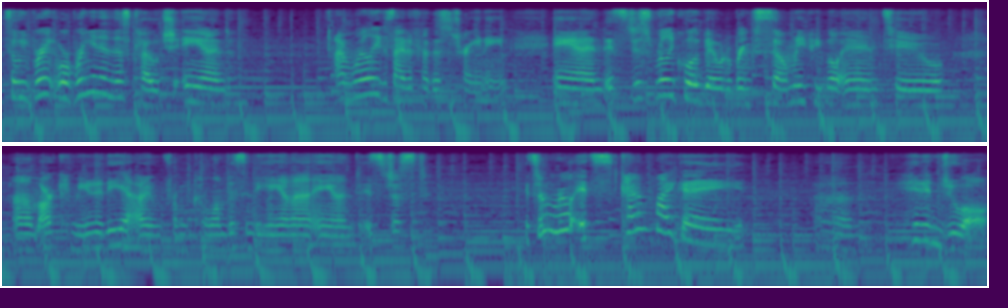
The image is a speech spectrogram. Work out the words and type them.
so we bring we're bringing in this coach and I'm really excited for this training and it's just really cool to be able to bring so many people into um, our community. I'm from Columbus, Indiana, and it's just, it's a real, it's kind of like a um, hidden jewel.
